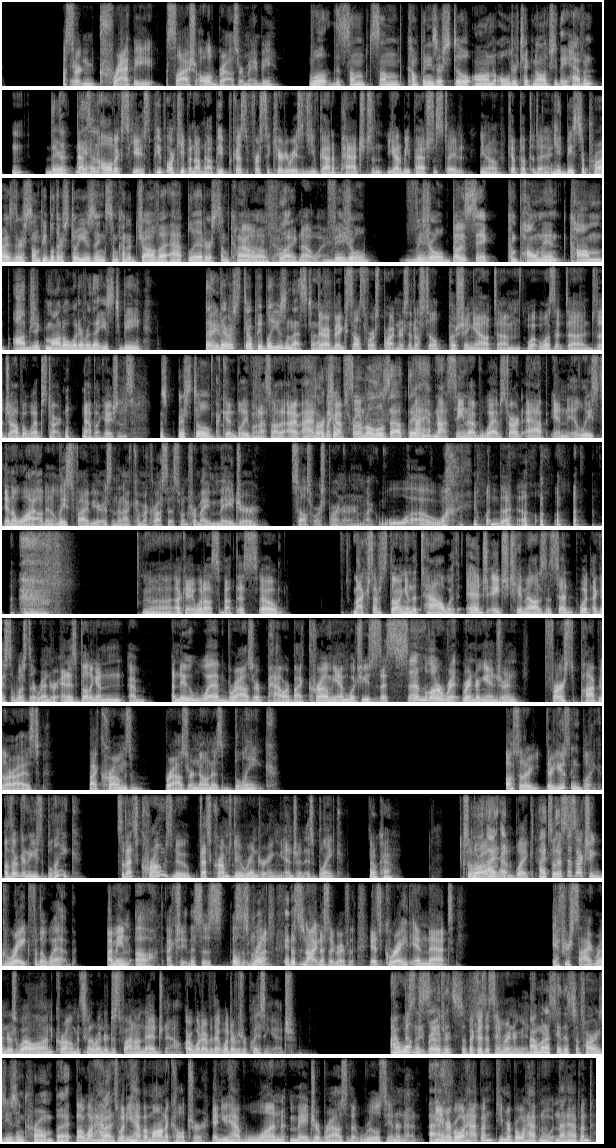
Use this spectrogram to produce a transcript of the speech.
A certain crappy slash old browser, maybe. Well, the, some some companies are still on older technology. They haven't. Th- that's they an old excuse. People are keeping up now. People because for security reasons, you've got to patch and you got to be patched and stayed, you know, kept up to date. You'd be surprised. There's some people that are still using some kind of Java applet or some kind Oh of like no way. visual visual oh, basic component com object model whatever that used to be. Th- I- there were still people using that stuff. There are big Salesforce partners that are still pushing out. Um, what was it? Uh, the Java Web Start applications. There's, still I couldn't believe when I saw that. I, I don't think virtual I've seen. terminals out there. I have not seen a Web Start app in at least in a while, in at least five years, and then I come across this one from a major Salesforce partner. I'm like, whoa, what the hell? uh, okay, what else about this? So Microsoft's throwing in the towel with Edge HTML as instead what I guess it was their render, and is building a, a, a new web browser powered by Chromium, which uses a similar re- rendering engine first popularized by Chrome's browser known as Blink. Oh, so they're they're using Blink. Oh, they're going to use Blink. So that's Chrome's new that's Chrome's new rendering engine is Blink. okay. So they're Well, I- going to Blink. I so thi- this is actually great for the web. I mean, oh, actually, this is this Well, is great. not this is not necessarily great for. The, it's great in that if your site renders well on Chrome, it's going to render just fine on Edge now, or whatever that whatever's replacing Edge. I want to say browser, that Saf- because the same rendering engine. I want to say that Safari is using Chrome, but But what happens when you have a monoculture and you have one major browser that rules the internet? Do I- you remember what happened? Do you remember what happened when that happened?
